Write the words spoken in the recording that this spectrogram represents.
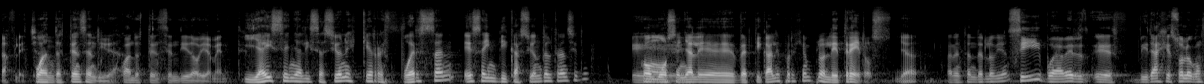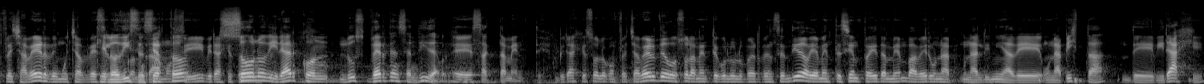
la flecha. Cuando esté encendida. Cuando esté encendida, obviamente. ¿Y hay señalizaciones que refuerzan esa indicación del tránsito? Como Eh, señales verticales, por ejemplo, letreros, ¿ya? Para entenderlo bien. Sí, puede haber eh, viraje solo con flecha verde muchas veces. Que lo dicen, ¿cierto? Sí, viraje Solo con- virar con luz verde encendida. por. Exactamente. Viraje solo con flecha verde o solamente con luz verde encendida. Obviamente siempre ahí también va a haber una, una línea de una pista de viraje.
